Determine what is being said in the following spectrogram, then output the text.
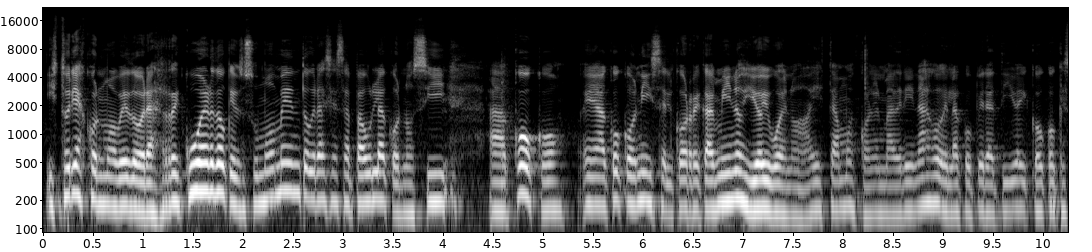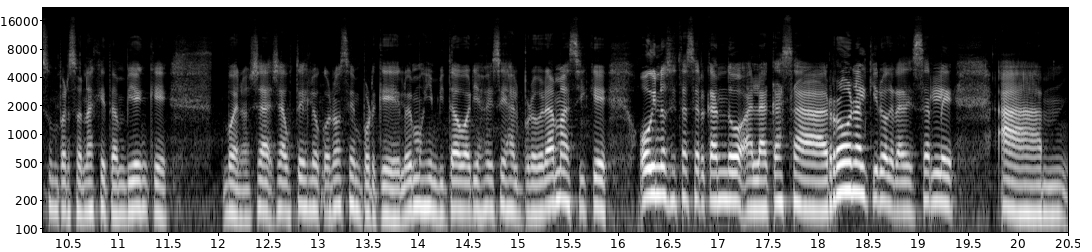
historias conmovedoras. Recuerdo que en su momento, gracias a Paula, conocí a Coco, eh, a Coco Nice, el Correcaminos, y hoy, bueno, ahí estamos con el madrinazgo de la cooperativa y Coco, que es un personaje también que, bueno, ya, ya ustedes lo conocen porque lo hemos invitado varias veces al programa, así que hoy nos está acercando a la casa Ronald. Quiero agradecerle a mm,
